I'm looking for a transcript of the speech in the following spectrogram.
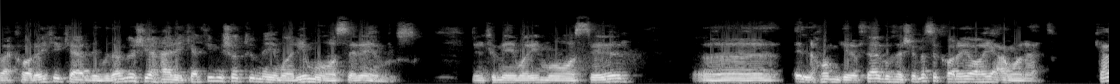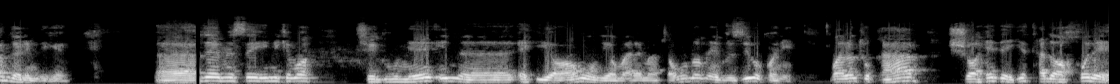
و کارهایی که کرده بودن داشت یه حرکتی می‌شد تو معماری معاصره امروز. یعنی تو معماری معاصر الهام گرفته گذشته. مثل کارهای آقای امانت. کم داریم دیگه. مثل اینی که ما چگونه این احیامون یا مرمتامون رو امروزی بکنیم. ما الان تو غرب شاهد یه تداخل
